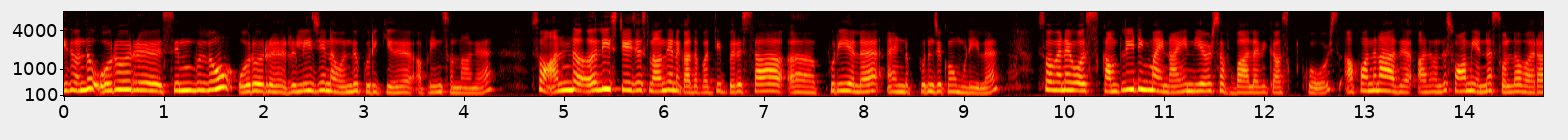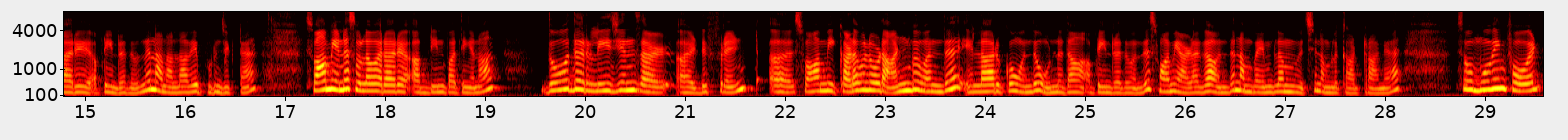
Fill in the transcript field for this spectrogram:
இது வந்து ஒரு ஒரு சிம்பிளும் ஒரு ஒரு ரிலீஜியனை வந்து குறிக்குது அப்படின்னு சொன்னாங்க. ஸோ அந்த ஏர்லி ஸ்டேஜஸில் வந்து எனக்கு அதை பற்றி பெருசாக புரியலை அண்ட் புரிஞ்சுக்கவும் முடியல. So when I was completing my nine years of Balvikas course அப்போ வந்து நான் அது அதை வந்து சுவாமி என்ன சொல்ல வராரு அப்படின்றது வந்து நான் நல்லாவே புரிஞ்சுக்கிட்டேன். சுவாமி என்ன சொல்ல வராரு அப்படின்னு பார்த்தீங்கன்னா though the religions are different Swami கடவுளோட அன்பு வந்து எல்லாருக்கும் வந்து ஒன்று தான் அப்படின்றது வந்து சுவாமி அழகாக வந்து நம்ம எம்ப்ளம் வச்சு நம்மளுக்கு காட்டுறாங்க. ஸோ மூவிங் ஃபார்வர்ட்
